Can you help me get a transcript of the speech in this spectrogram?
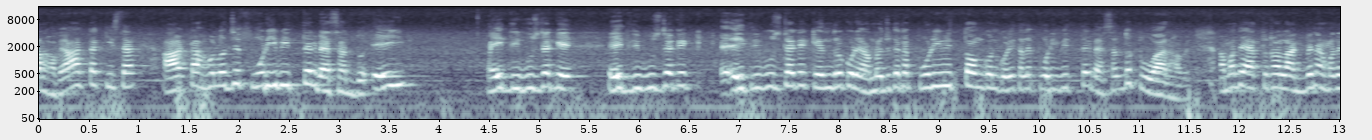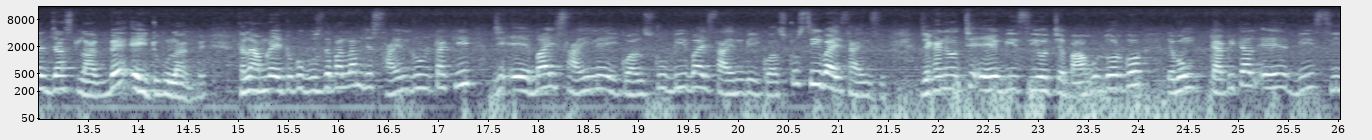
আর হবে। আরটা কি স্যার আরটা হলো যে পরিবৃত্তের ব্যাসার্ধ। এই এই ত্রিভুজটাকে এই ত্রিভুজটাকে এই ত্রিভুজটাকে কেন্দ্র করে আমরা যদি একটা পরিবৃত্ত অঙ্কন করি, তাহলে পরিবৃত্তের ব্যাসার্ধ টু আর হবে। আমাদের এতটা লাগবে না, আমাদের জাস্ট লাগবে, এইটুকু লাগবে। তাহলে আমরা এটুকু বুঝতে পারলাম যে সাইন রুলটা কি? যে A by sine A equals to B by sine B equals to C by sine C যেখানে হচ্ছে এ বি সি হচ্ছে বাহুর দৈর্ঘ্য এবং ক্যাপিটাল এ বি সি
